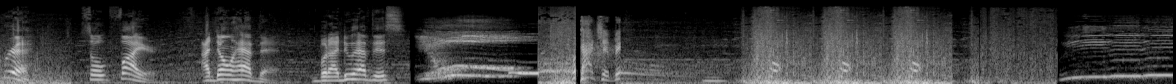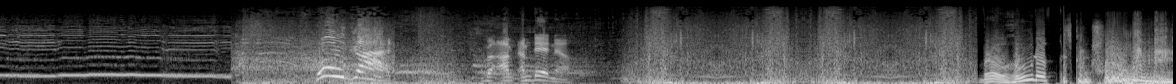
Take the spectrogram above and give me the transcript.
Bruh. So, fire. I don't have that. But I do have this. Gotcha, bitch. Oh God! But I'm, I'm dead now. Bro, who the f is controlling me?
